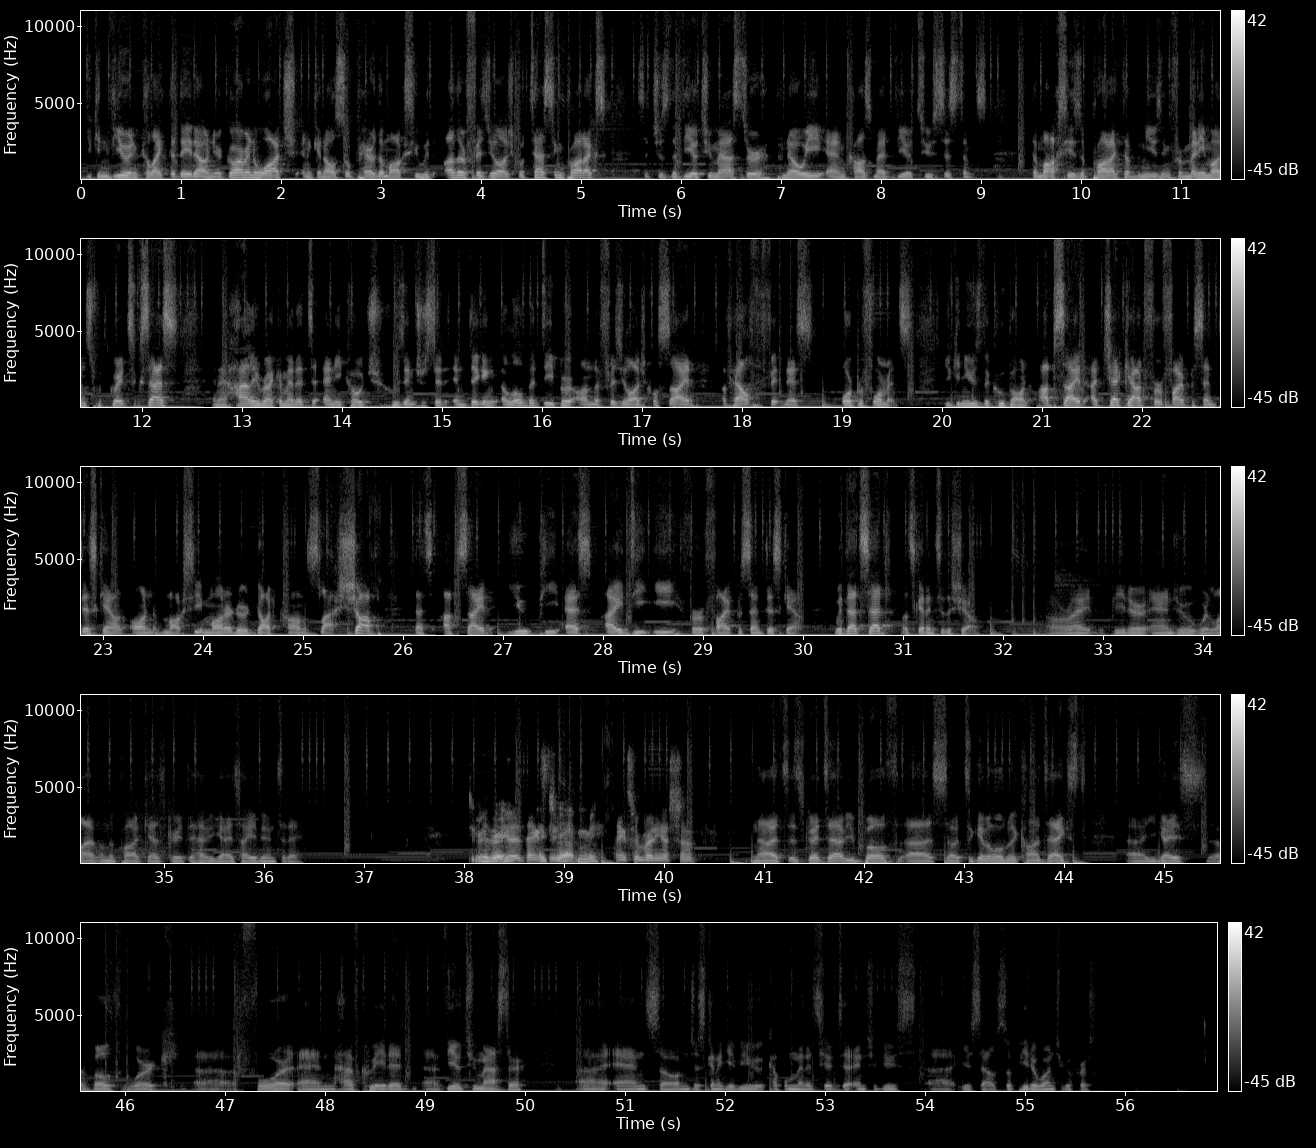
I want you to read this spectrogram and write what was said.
You can view and collect the data on your Garmin watch and can also pair the Moxy with other physiological testing products such as the VO2 Master, Pnoe, and Cosmed VO2 systems. The Moxy is a product I've been using for many months with great success, and I highly recommend it to any coach who's interested in digging a little bit deeper on the physiological side of health, fitness, or performance. You can use the coupon UPSIDE at checkout for a 5% discount on moxymonitor.com slash shop. That's UPSIDE, U-P-S-I-D-E for a 5% discount. With that said, let's get into the show. All right, Peter, Andrew, we're live on the podcast. Great to have you guys. How are you doing today? Doing really great. Good. Thanks, Thanks for having me. Thanks for inviting us, Sean. No, it's, it's great to have you both. Uh, so, to give a little bit of context, uh, you guys uh, both work uh, for and have created uh, VO2 Master. Uh, and so, I'm just going to give you a couple minutes here to introduce yourselves. So, Peter, why don't you go first?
